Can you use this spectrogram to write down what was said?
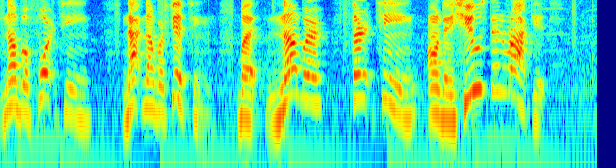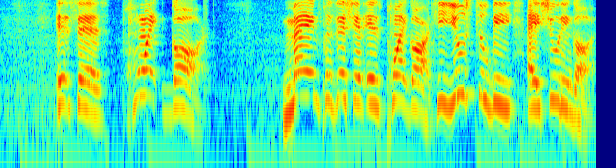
number 14, not number 15, but number 13 on the Houston Rockets, it says point guard. Main position is point guard. He used to be a shooting guard,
